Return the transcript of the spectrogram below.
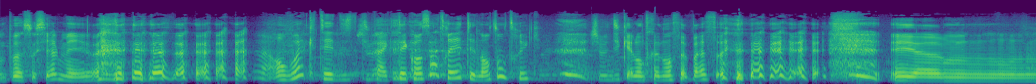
un peu asocial, mais... Euh, On voit que tu es, es, concentré, tu es dans ton truc. Je me dis quel entraînement ça passe. et, euh,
